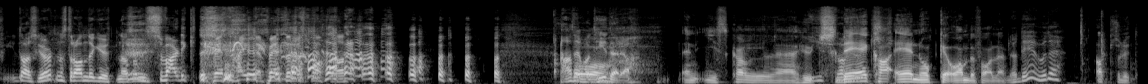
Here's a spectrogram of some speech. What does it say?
Fy, Da skulle jeg hørt den Strandegutten. Altså, han svelgte pet, hele Petter. Ja, det var Åh. tider, ja. En iskald uh. Iskald Det er, hva er noe å anbefale. Ja, det er jo det. Absolutt.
